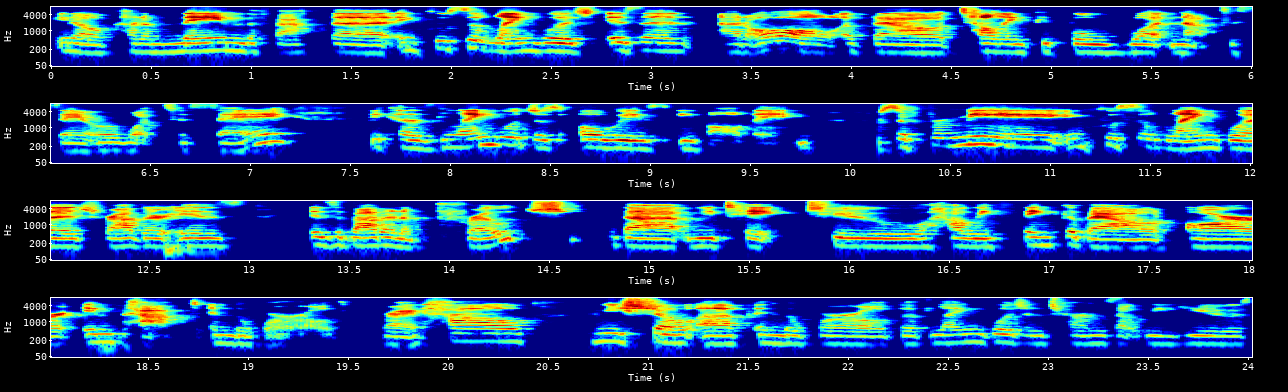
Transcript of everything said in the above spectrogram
you know, kind of name the fact that inclusive language isn't at all about telling people what not to say or what to say, because language is always evolving. So for me, inclusive language rather is is about an approach that we take to how we think about our impact in the world, right? How we show up in the world, the language and terms that we use,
